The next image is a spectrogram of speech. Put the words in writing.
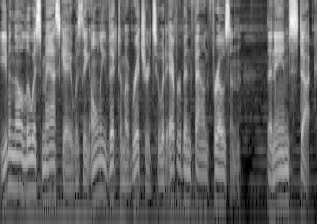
Even though Louis Masgay was the only victim of Richards who had ever been found frozen, the name stuck.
